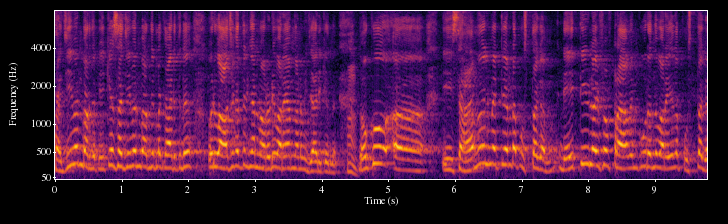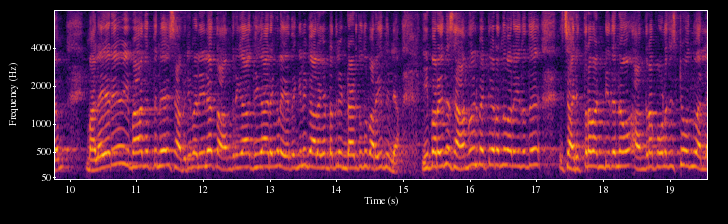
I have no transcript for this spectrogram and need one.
സജീവൻ പറഞ്ഞ പി കെ സജീവൻ പറഞ്ഞിട്ടുള്ള കാര്യത്തിന് ഒരു വാചകത്തിൽ ഞാൻ മറുപടി പറയാമെന്നാണ് വിചാരിക്കുന്നത്. നോക്കൂ ഈ സാമുവൽ മെറ്റിയറുടെ പുസ്തകം നേറ്റീവ് ലൈഫ് ഓഫ് ട്രാവൻകൂർ എന്ന് പറയുന്ന പുസ്തകം മലയറിയ വിഭാഗത്തിന് ശബരിമലയിലെ താന്ത്രികാധികാരങ്ങൾ ഏതെങ്കിലും കാലഘട്ടത്തിൽ ഉണ്ടായിരുന്നത് പറയുന്നില്ല. ഈ പറയുന്ന സാമുവൽ മെറ്റർ എന്ന് പറയുന്നത് ചരിത്ര പണ്ഡിതനോ ആന്ത്രപ്പോളജിസ്റ്റോ ഒന്നുമല്ല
